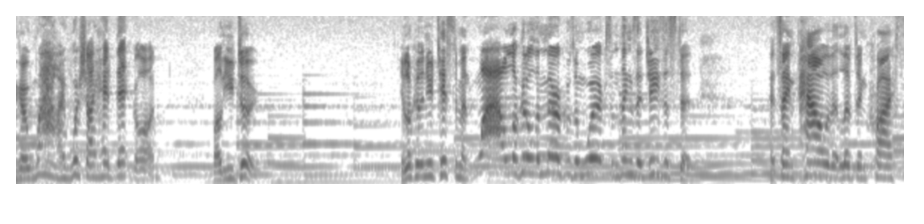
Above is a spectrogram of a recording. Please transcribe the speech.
And go, wow, I wish I had that God. Well, you do. You look at the New Testament, wow, look at all the miracles and works and things that Jesus did. That same power that lived in Christ,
